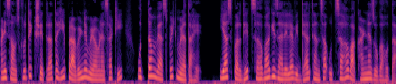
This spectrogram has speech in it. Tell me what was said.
आणि सांस्कृतिक क्षेत्रातही प्रावीण्य मिळवण्यासाठी उत्तम व्यासपीठ मिळत आहे. या स्पर्धेत सहभागी झालेल्या विद्यार्थ्यांचा उत्साह वाखाणण्याजोगा होता.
